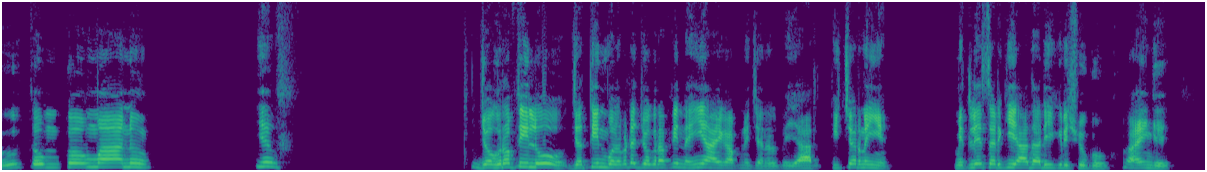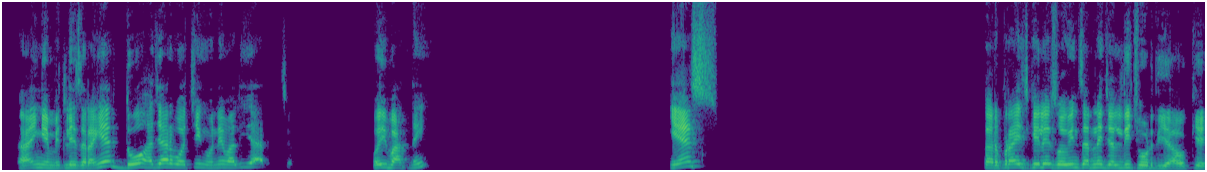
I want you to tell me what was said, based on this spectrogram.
तुमको मानू। ये ज्योग्राफी लो, जतीन बोला, बेटा ज्योग्राफी नहीं आएगा अपने चैनल पे, यार टीचर नहीं है। मिथिलेश सर की याद आ रही कृषु को, आएँगे आएँगे, मिथिलेश सर आएँगे। दो हज़ार वॉचिंग होने वाली यार कोई बात नहीं। यस सरप्राइज़ के लिए सोविन सर ने जल्दी छोड़ दिया, ओके।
